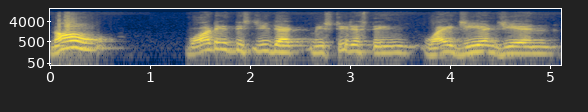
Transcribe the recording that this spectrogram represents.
Now, what is this G that mysterious thing? Why G and Gn?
